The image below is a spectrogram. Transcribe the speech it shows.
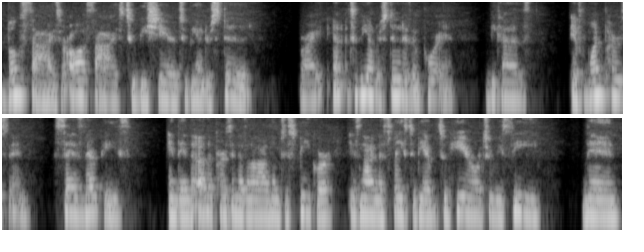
both sides or all sides to be shared to be understood right? And to be understood is important because if one person says their piece and then the other person doesn't allow them to speak or is not in a space to be able to hear or to receive, then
